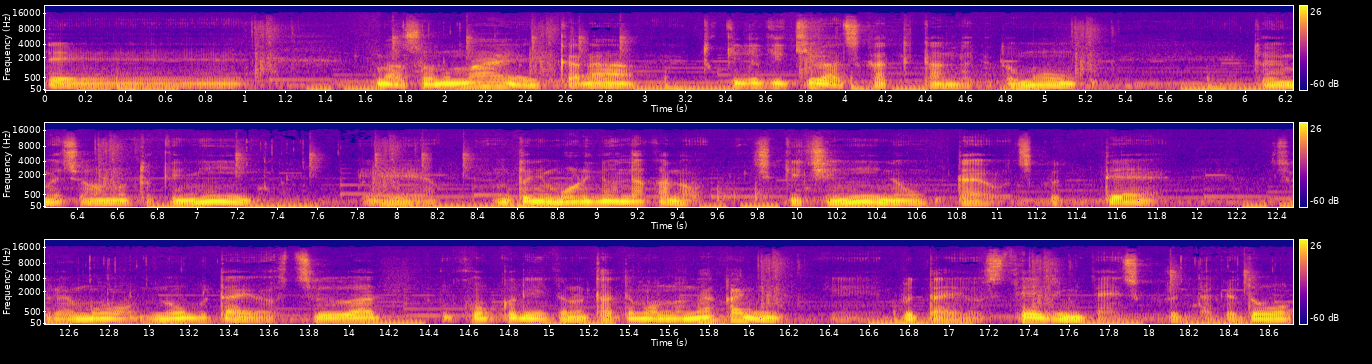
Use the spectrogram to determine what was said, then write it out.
でまあその前から時々木は使ってたんだけども豊山町の時に、えー、本当に森の中の敷地に能舞台を作ってそれも能舞台は普通はコンクリートの建物の中に舞台をステージみたいに作るんだけど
